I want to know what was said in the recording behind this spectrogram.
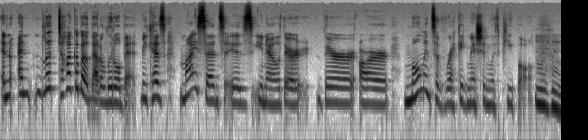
And and let's talk about that a little bit because my sense is, you know, there there are moments of recognition with people. Mm-hmm.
